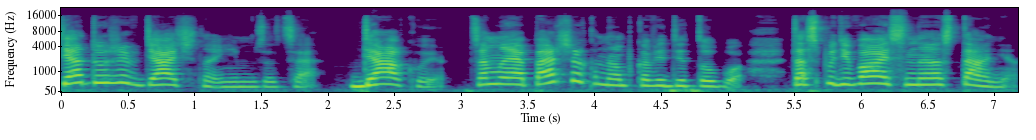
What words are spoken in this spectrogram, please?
Я дуже вдячна їм за це. Дякую. Це моя перша кнопка від Ютубу, та сподіваюся, не остання.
